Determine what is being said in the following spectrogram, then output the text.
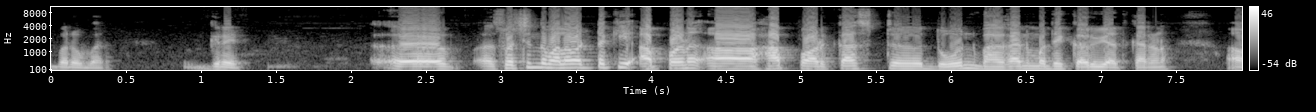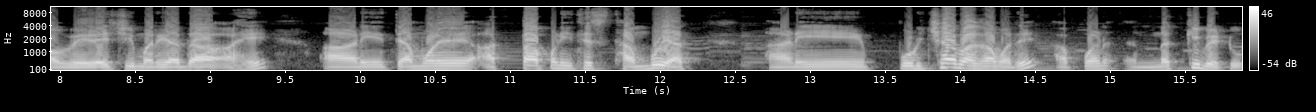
बरोबर. ग्रेट स्वच्छंद मला वाटतं की आपण हा पॉडकास्ट दोन भागांमध्ये करूयात कारण वेळेची मर्यादा आहे आणि त्यामुळे आत्ता आपण इथेच थांबूयात. आणि पुढच्या भागामध्ये आपण नक्की भेटू.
